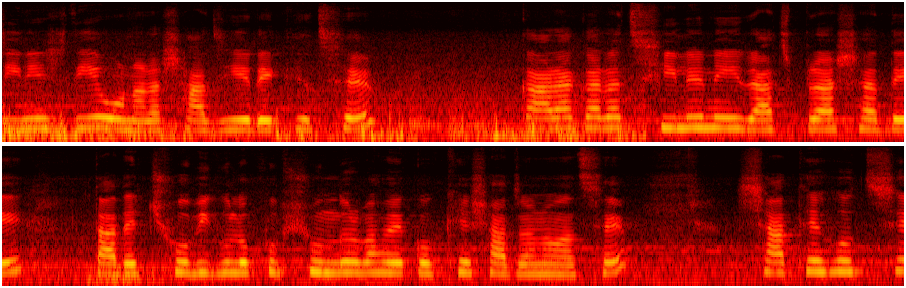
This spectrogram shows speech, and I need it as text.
জিনিস দিয়ে ওনারা সাজিয়ে রেখেছে। কারা কারা ছিলেন এই রাজপ্রাসাদে তাদের ছবিগুলো খুব সুন্দরভাবে কক্ষে সাজানো আছে। সাথে হচ্ছে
